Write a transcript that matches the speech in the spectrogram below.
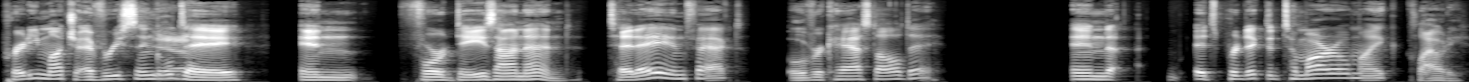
Pretty much every single Yeah. day and for days on end. Today, in fact, overcast all day. And it's predicted tomorrow, Mike, cloudy.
